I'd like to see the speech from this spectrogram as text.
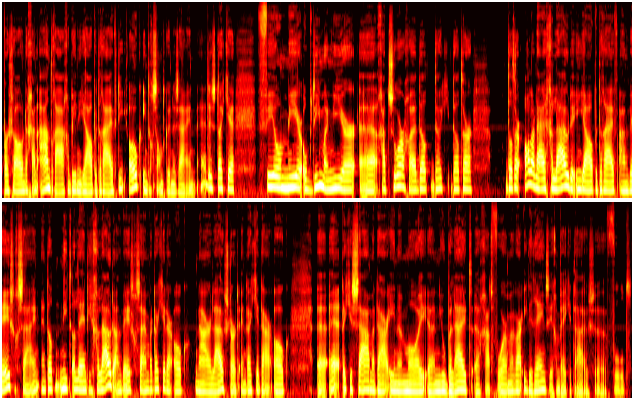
personen gaan aandragen binnen jouw bedrijf, die ook interessant kunnen zijn. Dus dat je veel meer op die manier uh, gaat zorgen dat, dat, dat er dat er allerlei geluiden in jouw bedrijf aanwezig zijn. En dat niet alleen die geluiden aanwezig zijn, maar dat je daar ook naar luistert. En dat je daar ook uh, hè, dat je samen daarin een mooi uh, nieuw beleid gaat vormen. Waar iedereen zich een beetje thuis voelt.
